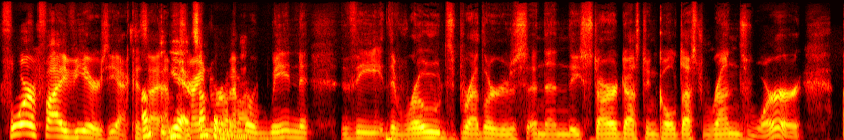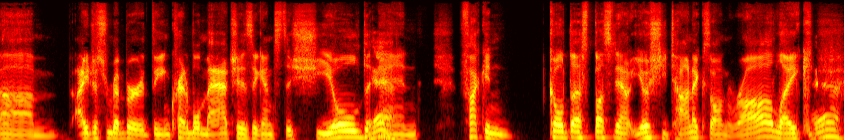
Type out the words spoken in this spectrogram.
four or five years yeah because Something- i'm yeah, trying to remember when the the rhodes brothers and then the stardust and goldust runs were um i just remember the incredible matches against the shield Yeah. and fucking goldust busting out yoshi tonics on raw like Yeah,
